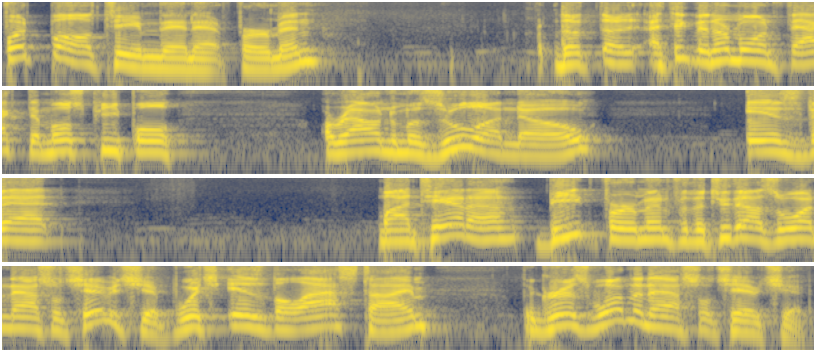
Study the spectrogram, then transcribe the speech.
football team then at Furman. The, the, I think the number one fact that most people around Missoula know is that Montana beat Furman for the 2001 national championship, which is the last time the Grizz won the national championship.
